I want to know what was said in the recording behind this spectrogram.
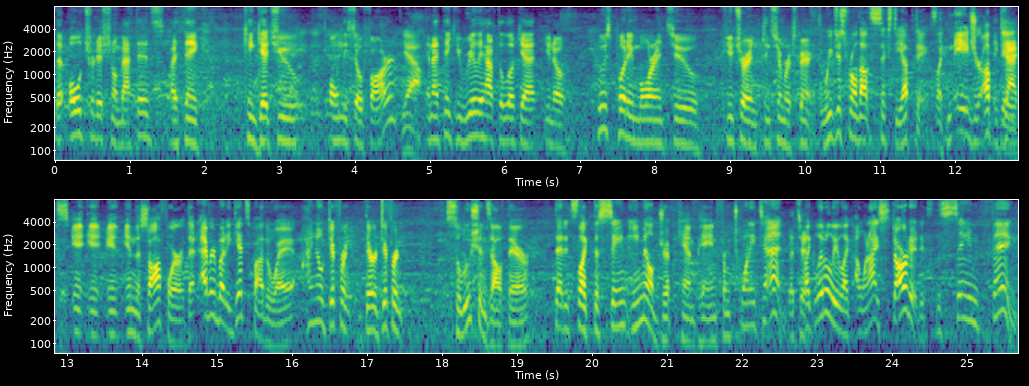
the old traditional methods, I think, can get you only so far. Yeah. And I think you really have to look at, you know, who's putting more into future and consumer experience. We just rolled out 60 updates, like major updates Exactly. in, in, in the software that everybody gets, by the way. I know different, there are different solutions out there that it's like the same email drip campaign from 2010. That's it. Like literally, like when I started, it's the same thing.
